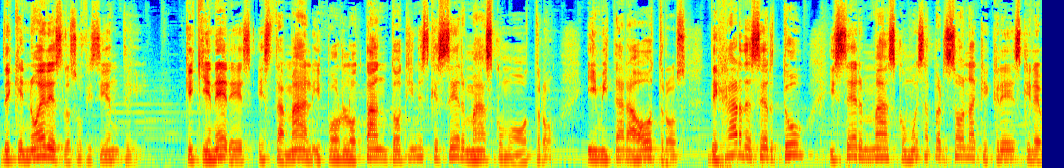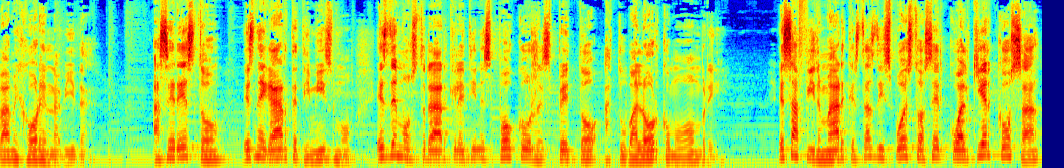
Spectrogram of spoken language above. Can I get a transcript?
de que no eres lo suficiente, que quien eres está mal y por lo tanto tienes que ser más como otro, imitar a otros, dejar de ser tú y ser más como esa persona que crees que le va mejor en la vida. Hacer esto es negarte a ti mismo, es demostrar que le tienes poco respeto a tu valor como hombre. Es afirmar que estás dispuesto a hacer cualquier cosa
